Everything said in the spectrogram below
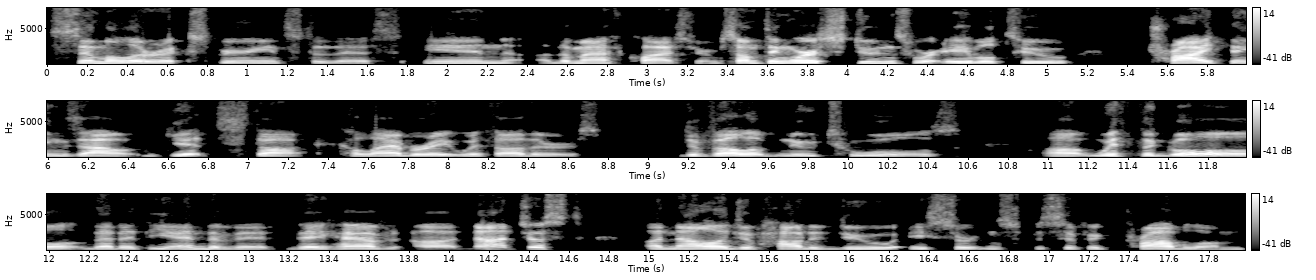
similar experience to this in the math classroom, something where students were able to try things out, get stuck, collaborate with others, develop new tools, uh, with the goal that at the end of it, they have uh, not just a knowledge of how to do a certain specific problem,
